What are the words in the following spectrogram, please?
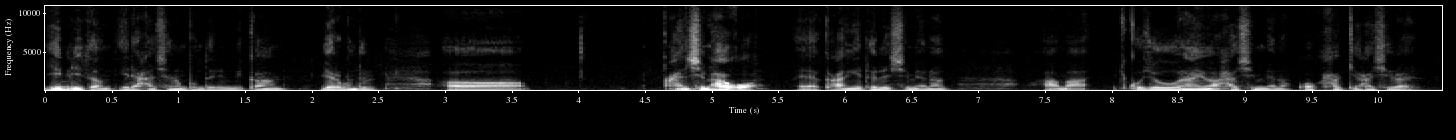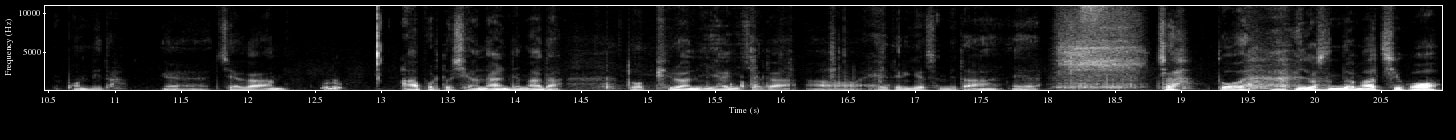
1, 2등 이래 하시는 분들이니까, 여러분들, 어, 안심하고 예, 강의 들으시면은 아마 꾸준히 하시면 꼭 합격하시라 봅니다. 예, 제가 앞으로 또 시간 나는 데마다 또 필요한 이야기 제가 어, 해드리겠습니다. 예. 자, 또 요선도 마치고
